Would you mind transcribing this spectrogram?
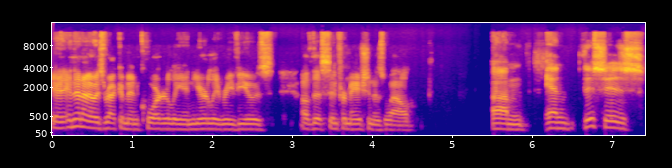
and, and then I always recommend quarterly and yearly reviews of this information as well. Um, and this is,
